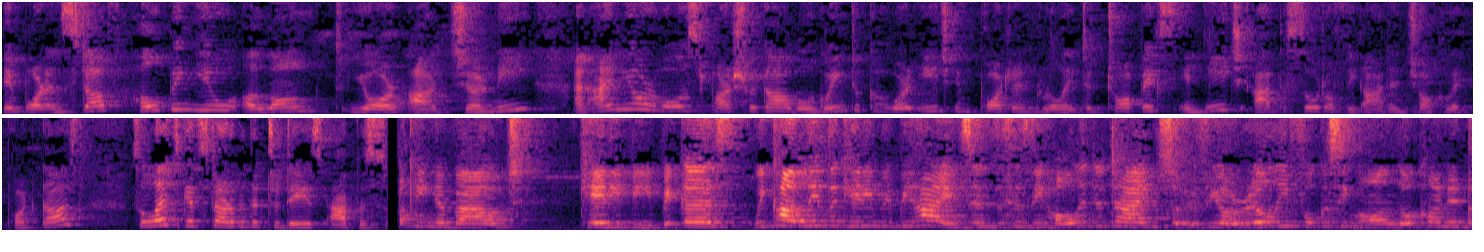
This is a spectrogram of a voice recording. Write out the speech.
important stuff, helping you along your art journey. And I'm your host Parshvika. We're going to cover each important related topics in each episode of the Art and Chocolate podcast. So let's get started with the today's episode. Talking about KDP because we can't leave the KDP behind since this is the holiday time. So if you're really focusing on low content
